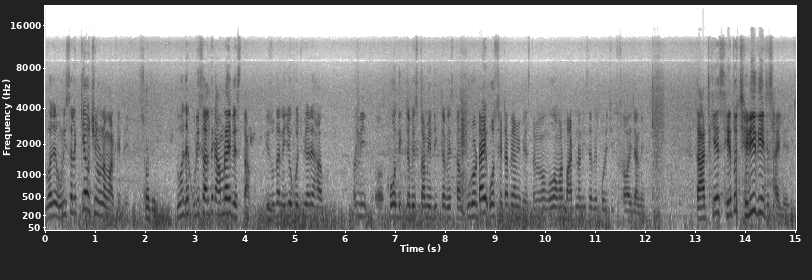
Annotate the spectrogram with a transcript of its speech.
দু সালে কেউ ছিল না মার্কেটে সঠিক। দু হাজার কুড়ি সাল থেকে আমরাই বেচতাম। কৃষ্ণদা নিজেও কোচবিহারে হাব নি- ও দিকটা বেচতাম আমি এদিকটা বেচতাম পুরোটাই ওর সেটআপে আমি বেচতাম এবং ও আমার পার্টনার হিসেবে পরিচিত সবাই জানে। তা আজকে সে তো ছেড়েই দিয়েছে সাইলেজ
